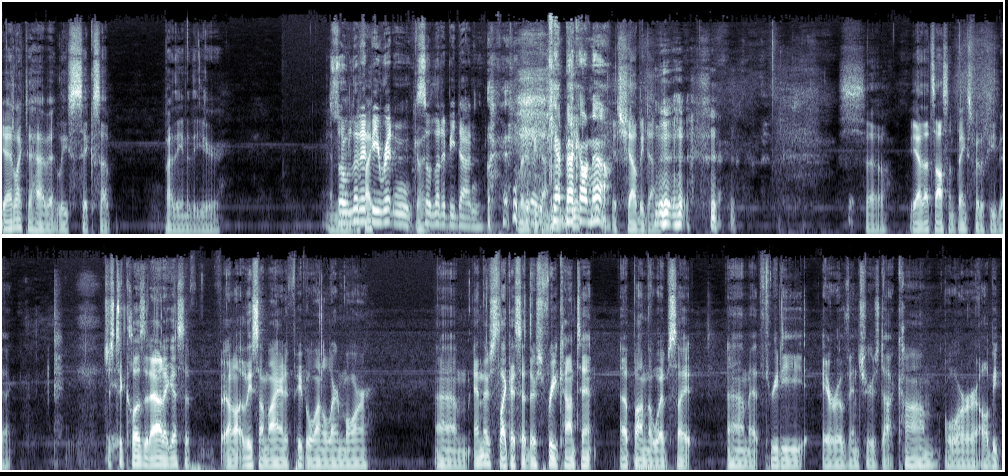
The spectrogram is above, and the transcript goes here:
Yeah, I'd like to have at least six up by the end of the year. And So let it I- be written. So let it be done. Let it be done. Can't back out now. It shall be done. so yeah, that's awesome. Thanks for the feedback. Just to close it out, I guess if uh, at least on mine, if people want to learn more, um, and there's like I said, there's free content up on the website um, at 3daeroventures.com, or I'll be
